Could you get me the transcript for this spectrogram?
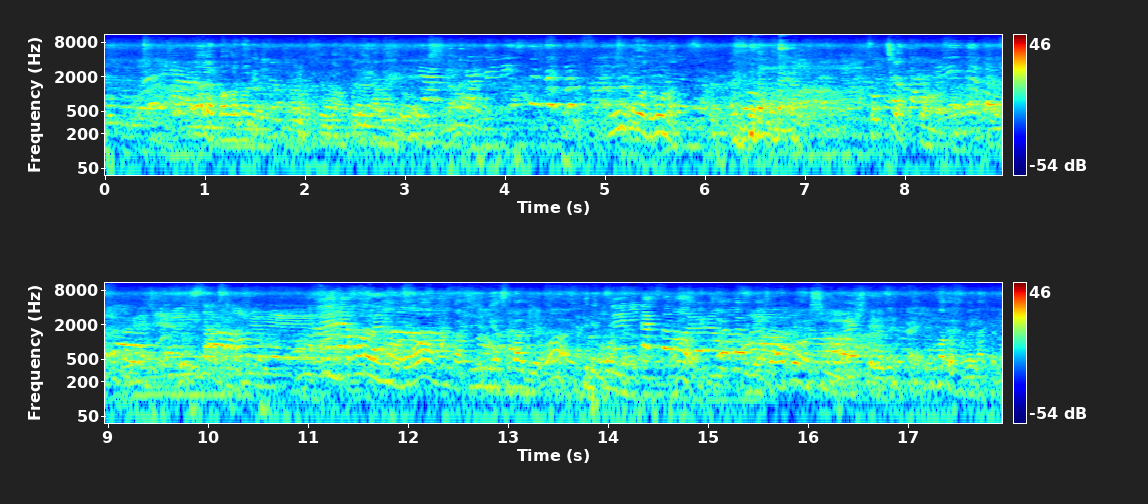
だからやっぱ離れてるなんそれいらないよ本当はどうなんですかそっちが聞こえますからね俺はなんか TBS ラジオは切り込んでるから TBS ラジオを信頼してるただそれだけで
